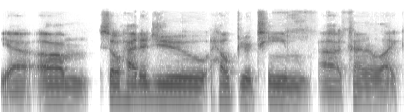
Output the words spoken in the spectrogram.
Yeah. Um, so how did you help your team uh, kind of like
